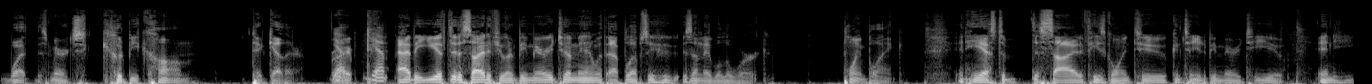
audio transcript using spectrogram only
what this marriage could become together. Right? yep. Abby, you have to decide if you want to be married to a man with epilepsy who is unable to work. Point blank. And he has to decide if he's going to continue to be married to you. And y-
